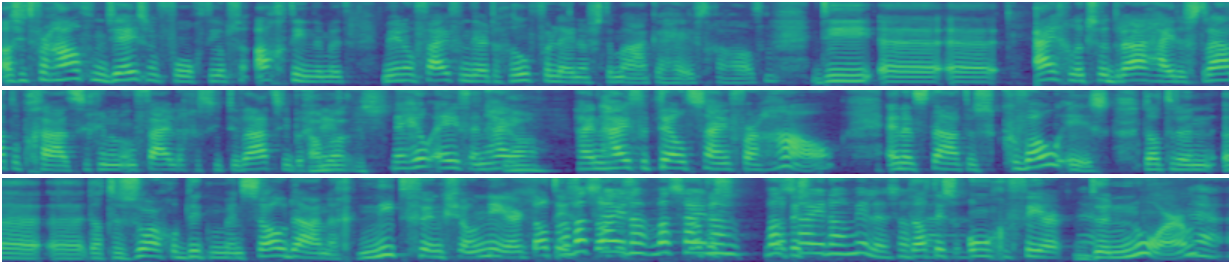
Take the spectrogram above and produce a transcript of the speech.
Als je het verhaal van Jason volgt, die op zijn achttiende met meer dan 35 hulpverleners te maken heeft gehad. Die eh, eh, eigenlijk zodra hij de straat op gaat, zich in een onveilige situatie begeeft. maar Nee, heel even. En hij, Ja. En hij vertelt zijn verhaal. En het status quo is dat, er een, eh, eh, dat de zorg op dit moment zodanig niet functioneert. Dat Maar is, wat zou dat je is- dan, wat zou je dat dan, is- wat zou je dan willen? zo dat is ongeveer de norm. Ja.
